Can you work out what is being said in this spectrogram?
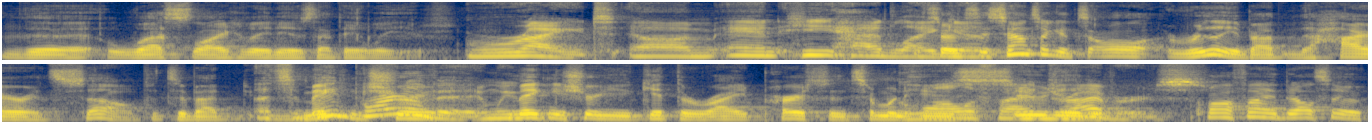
the less likely it is that they leave. Right. Um, and he had like. So a, it sounds like it's all really about the hire itself. It's about that's making sure, and we, making sure you get the right person, someone who's suited, drivers, qualified, but also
